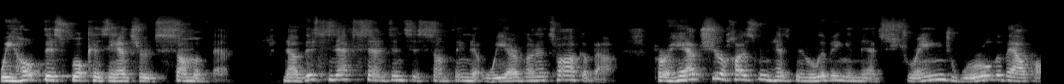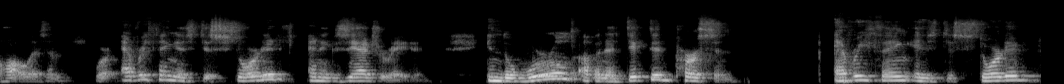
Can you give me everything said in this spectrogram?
We hope this book has answered some of them. Now, this next sentence is something that we are going to talk about. Perhaps your husband has been living in that strange world of alcoholism where everything is distorted and exaggerated. In the world of an addicted person, Everything is distorted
